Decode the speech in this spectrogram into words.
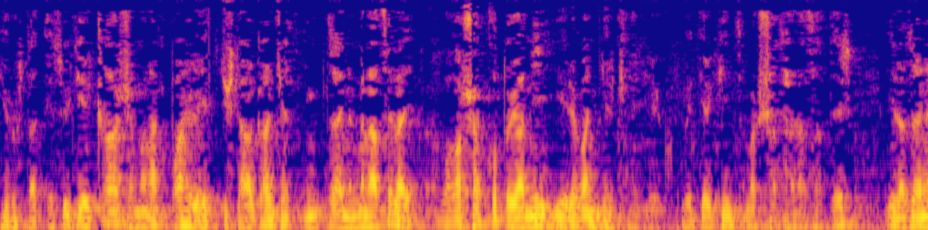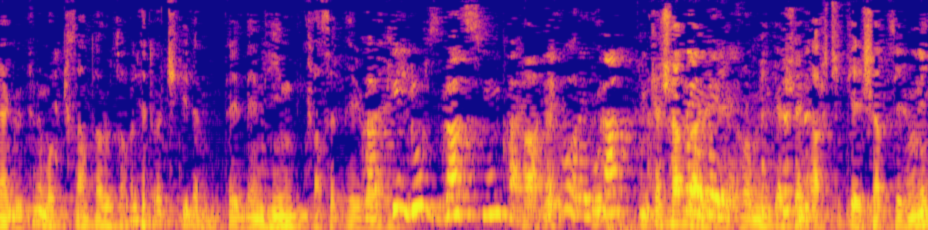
հերոստատեսույթ երկար ժամանակ պահել էի ճիշտ ականջս իմ ձայնը մնացել է Վաղարշակ Կոտոյանի Երևան երգներ երգում այդ երգը ինձ համար շատ հարազատ էր իր ձայնագրությունը մոտ 20 տարուց ավել հետո չգիտեմ դե դեն հին կասետների վրա Հակի լուրջ զգացմունք Հա, ա, որ այդքան ինքը շատ լավ էր երգում, ինքը շենք աղջիկ էր շատ սիրունի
